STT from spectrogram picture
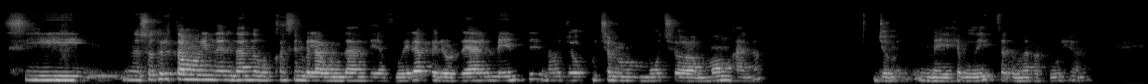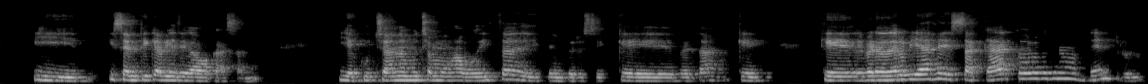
si nosotros estamos intentando buscar siempre la abundancia afuera, pero realmente, ¿no? yo escucho mucho a monjas, ¿no? Yo me hice budista, tomé refugio, y, sentí que había llegado a casa. Y escuchando a muchas monjas budistas dicen, pero sí que es verdad, que, que el verdadero viaje es sacar todo lo que tenemos dentro, ¿no?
